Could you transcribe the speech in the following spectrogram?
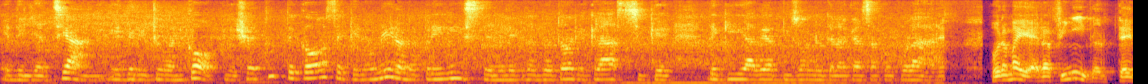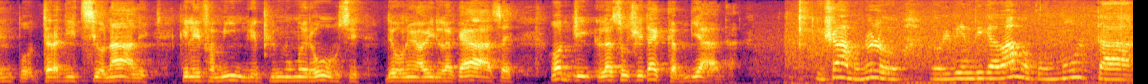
e degli anziani e delle giovani coppie, cioè tutte cose che non erano previste nelle graduatorie classiche di chi aveva bisogno della casa popolare. Oramai era finito il tempo tradizionale che le famiglie più numerose devono avere la casa. Oggi la società è cambiata. Diciamo, noi lo, lo rivendicavamo con molta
